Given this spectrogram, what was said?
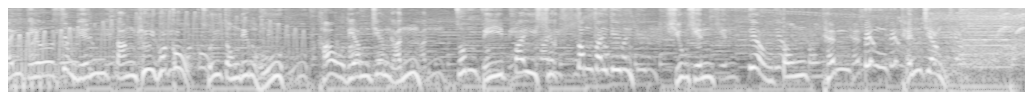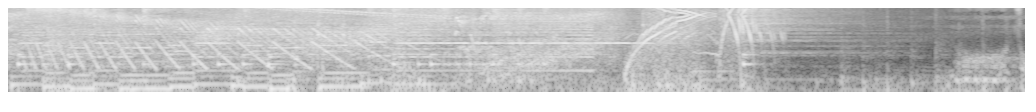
害得圣人动起法鼓，催动灵符，口念真言，准备摆设三才阵，首先调动天兵天将。我做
